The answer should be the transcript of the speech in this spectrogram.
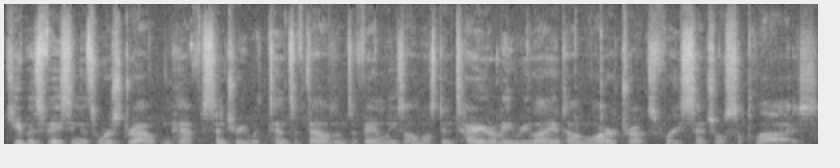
Cuba is facing its worst drought in half a century with tens of thousands of families almost entirely reliant on water trucks for essential supplies.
